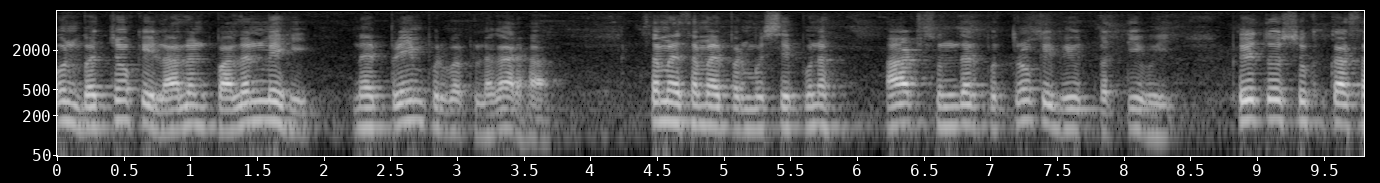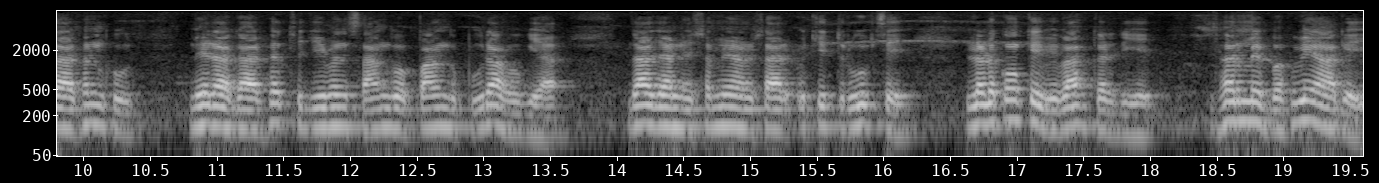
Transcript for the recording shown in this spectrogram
उन बच्चों के लालन पालन में ही मैं प्रेम पूर्वक लगा रहा। समय समय पर मुझसे पुनः आठ सुंदर पुत्रों की भी उत्पत्ति हुई। फिर तो सुख का साधनभूत मेरा गार्हस्थ जीवन सांगो पांग पूरा हो गया। राजा ने समयानुसार उचित रूप से लड़कों के विवाह कर दिए। घर में बहुएँ आ गई।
